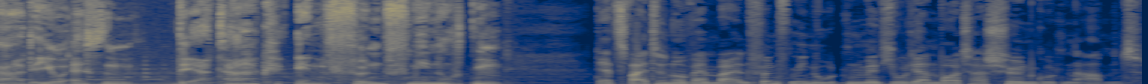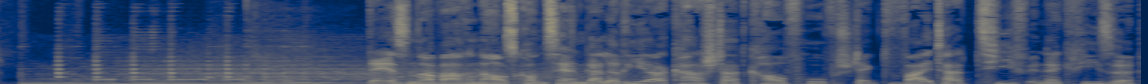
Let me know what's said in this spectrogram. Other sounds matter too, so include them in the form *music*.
Radio Essen. Der Tag in fünf Minuten. Der 2. November in fünf Minuten mit Julian Beuter. Schönen guten Abend. Der Essener Warenhauskonzern Galeria Karstadt Kaufhof steckt weiter tief in der Krise.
